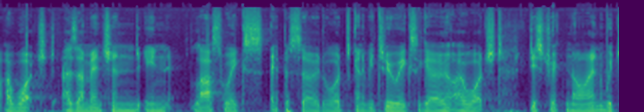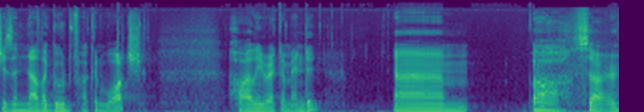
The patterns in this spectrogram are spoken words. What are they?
I watched, as I mentioned in last week's episode, or it's going to be two weeks ago, I watched District 9, which is another good fucking watch. Highly recommended. Um, oh, so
